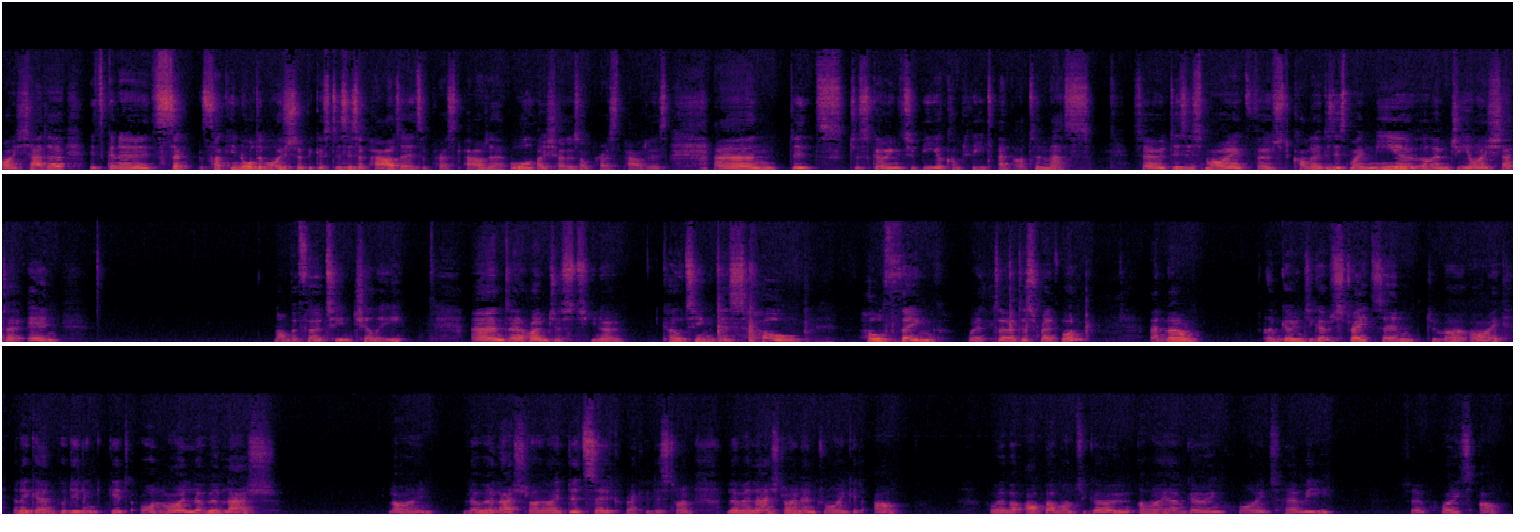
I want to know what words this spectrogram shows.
eyeshadow, it's going to suck, suck in all the moisture because this is a powder, it's a pressed powder. All eyeshadows are pressed powders. And it's just going to be a complete and utter mess. So this is my first colour. This is my Miyo OMG eyeshadow in number 13 Chili. And uh, I'm just, you know, coating this whole whole thing with uh, this red one. And now I'm going to go straight in to my eye and again put it, it on my lower lash line, lower lash line, I did say it correctly this time, lower lash line and drawing it up. However up I want to go, I am going quite heavy, so quite up,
